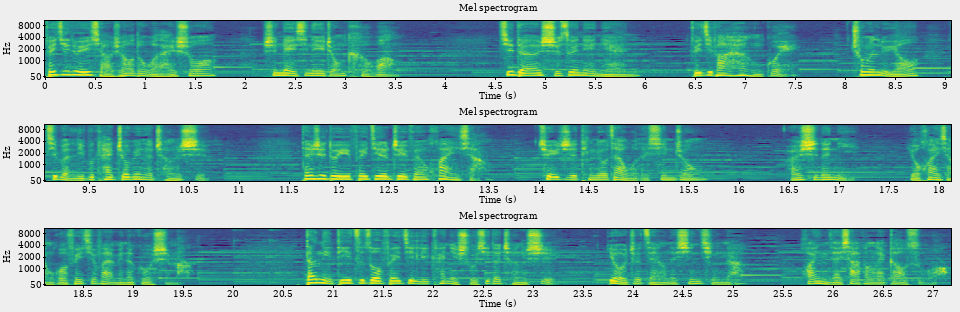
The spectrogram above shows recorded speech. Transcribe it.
飞机对于小时候的我来说，是内心的一种渴望。记得十岁那年，飞机票还很贵，出门旅游基本离不开周边的城市。但是对于飞机的这份幻想，却一直停留在我的心中。儿时的你，有幻想过飞机外面的故事吗？当你第一次坐飞机离开你熟悉的城市。又有着怎样的心情呢？欢迎你在下方来告诉我。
